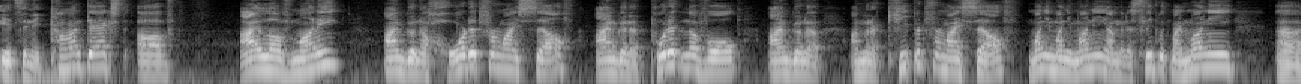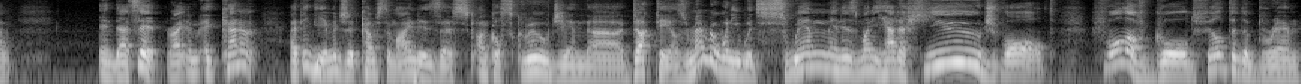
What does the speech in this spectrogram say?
it's in a context of I love money, I'm going to hoard it for myself, I'm going to put it in a vault, I'm going to I'm going to keep it for myself. Money, money, money. I'm going to sleep with my money. Uh, and that's it, right? It kind of, I think the image that comes to mind is uh, Uncle Scrooge in uh, DuckTales. Remember when he would swim in his money? He had a huge vault full of gold filled to the brim,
